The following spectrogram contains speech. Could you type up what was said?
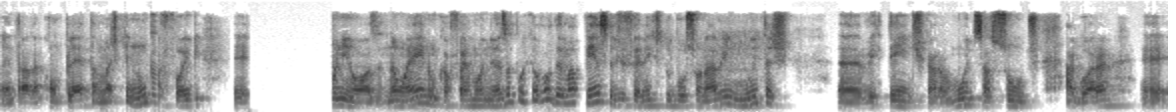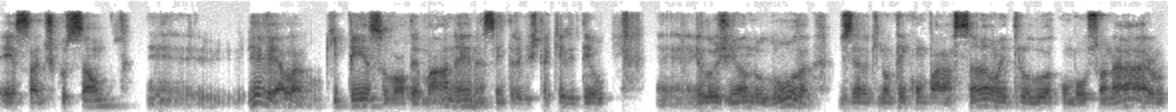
entrada completa, mas que nunca foi é, harmoniosa. Não é e nunca foi harmoniosa porque o Valdemar pensa diferente do Bolsonaro em muitas é, vertentes, Carol, muitos assuntos. Agora, é, essa discussão é, revela o que pensa o Valdemar, né, nessa entrevista que ele deu é, elogiando o Lula, dizendo que não tem comparação entre o Lula com o Bolsonaro,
